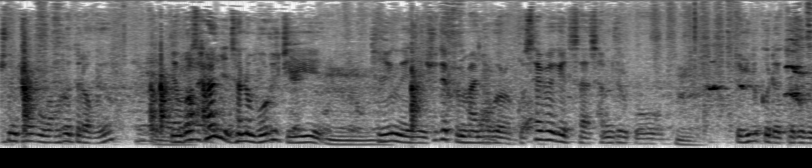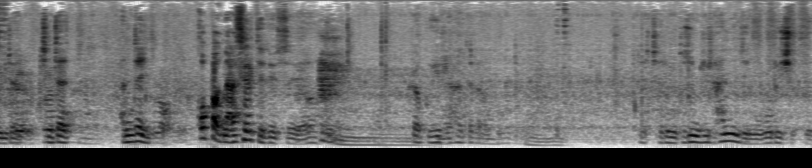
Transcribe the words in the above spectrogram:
준비하고 그러더라고요. 근데 무슨 하는지 저는 모르지. 저녁에 이제 휴대폰 만지고 그렇고 새벽에 다 잠들고 또 일거리에 들어오면 이제 진짜 완전 꼬박 나설 때도 있어요. 그 래갖고 일을 하더라고 근데 저는 무슨 일을 하는지는 모르시고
